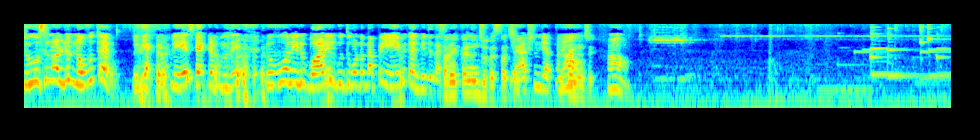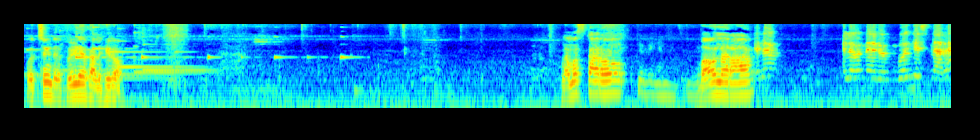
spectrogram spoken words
చూసిన వాళ్ళు నవ్వుతారు. ఇది ఎక్కడ ప్లేస్ ఎక్కడ ఉంది? నువ్వు నేను బాడీలు గుద్దుకుంటాను తప్ప ఏమీ కనిపించదు. యాక్షన్ చేస్తాను. వచ్చిండు వీడియో కాల్ హీరో నమస్కారం బాగున్నారా ఎలా ఎలా ఉన్నారు భోజనం చేస్తున్నారా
